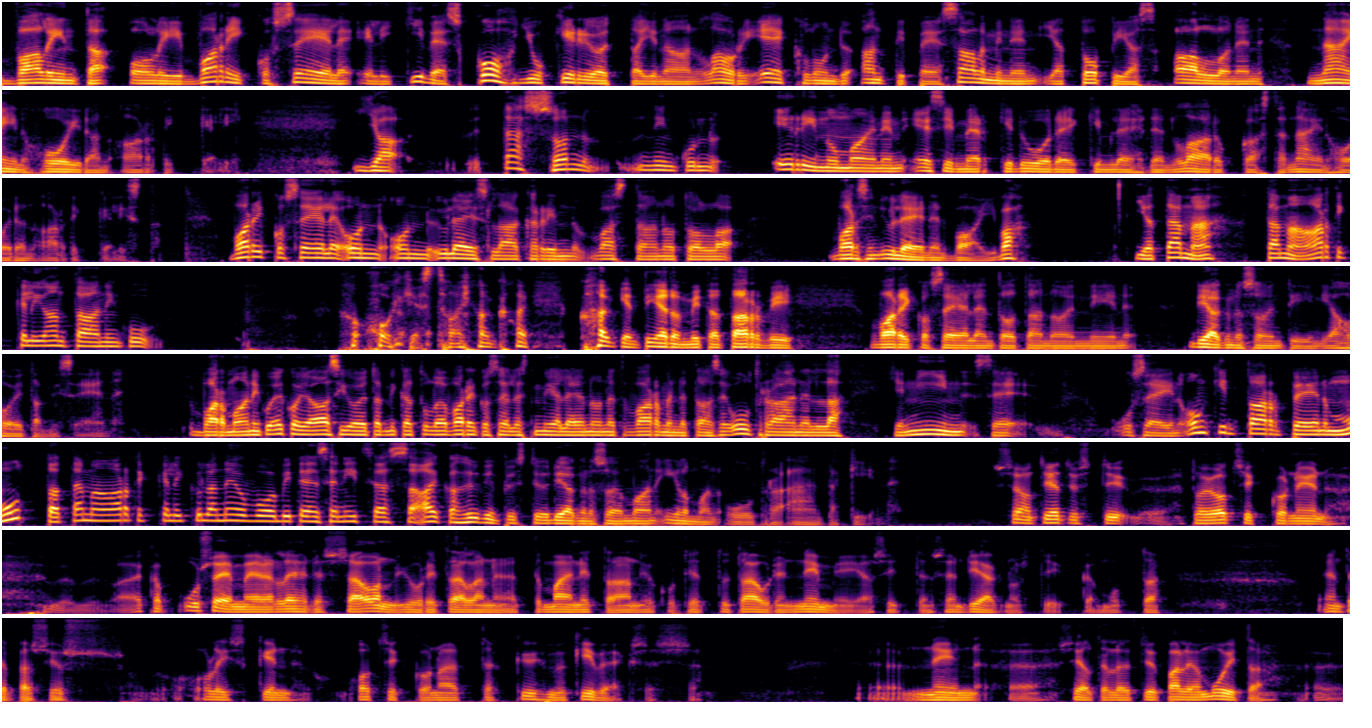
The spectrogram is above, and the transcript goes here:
valinta oli Varikko Seele eli Kives Kohju, kirjoittajinaan Lauri Eklund, Antti P. Salminen ja Topias Allonen, Näin hoidan artikkeli. Ja tässä on niin kuin erinomainen esimerkki Duodeckim-lehden laadukkaasta Näin hoidan artikkelista. Varikko Seele on, on yleislääkärin vastaanotolla varsin yleinen vaiva, ja tämä, tämä artikkeli antaa niin kuin oikeastaan ihan ka- kaiken tiedon, mitä tarvii varikoseelen tota noin, niin, diagnosointiin ja hoitamiseen. Varmaan niin ekoja asioita, mikä tulee varikoseelestä mieleen, on, että varmennetaan se ultraäänellä, ja niin se usein onkin tarpeen, mutta tämä artikkeli kyllä neuvoo, miten sen itse asiassa aika hyvin pystyy diagnosoimaan ilman ultraääntäkin. Se on tietysti, toi otsikko, niin aika usein meidän lehdessä on juuri tällainen, että mainitaan joku tietty taudin nimi ja sitten sen diagnostiikka, mutta entäpäs jos olisikin otsikkona, että kyhmy kiveksessä, niin sieltä löytyy paljon muita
